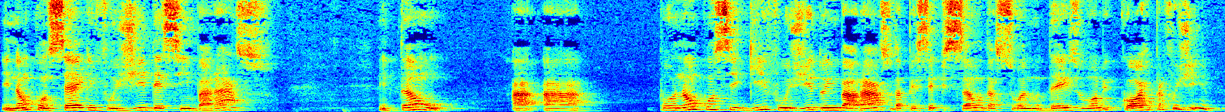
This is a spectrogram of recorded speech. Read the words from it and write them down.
e não conseguem fugir desse embaraço, então, a, a, por não conseguir fugir do embaraço da percepção da sua nudez, o homem corre para fugir.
